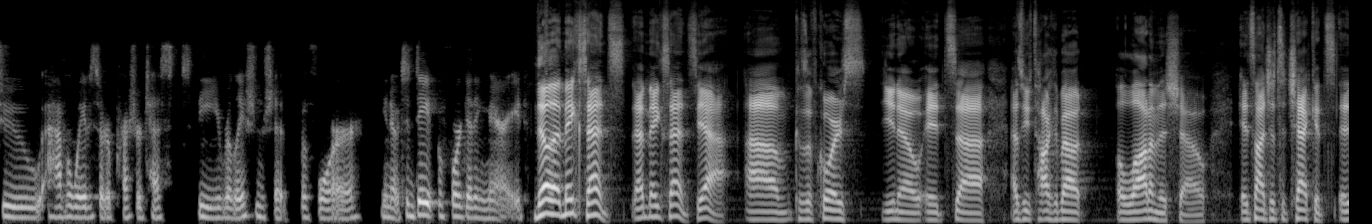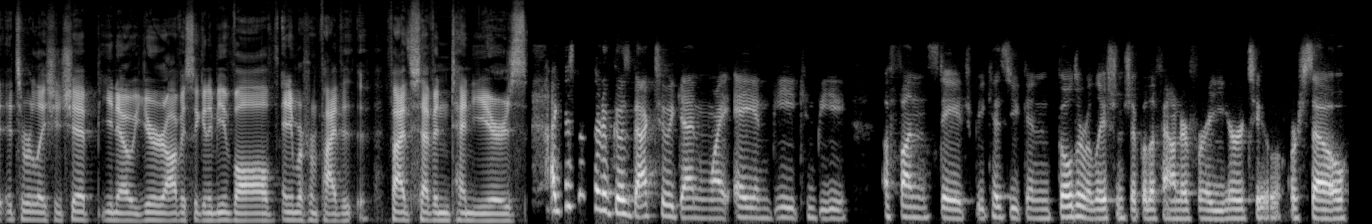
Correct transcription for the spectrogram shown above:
to have a way to sort of pressure test the relationship before you know to date before getting married. No that makes sense. That makes sense yeah. Um because of course you know it's uh as we've talked about a lot on this show it's not just a check it's it's a relationship you know you're obviously going to be involved anywhere from five to five seven ten years. I guess that sort of goes back to again why a and b can be a fun stage because you can build a relationship with a founder for a year or two or so.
